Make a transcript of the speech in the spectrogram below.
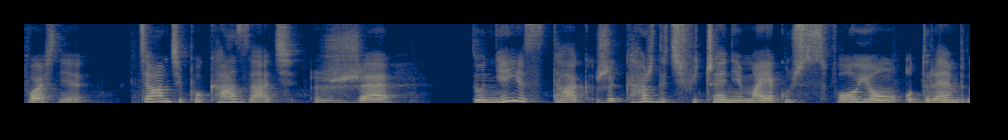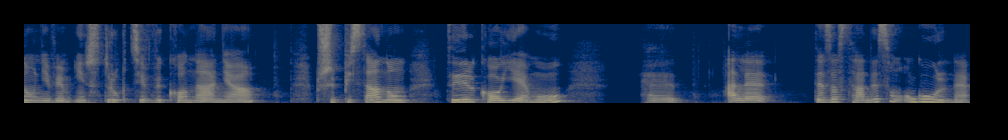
właśnie chciałam Ci pokazać, że to nie jest tak, że każde ćwiczenie ma jakąś swoją odrębną, nie wiem, instrukcję wykonania, przypisaną tylko jemu, e, ale te zasady są ogólne.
